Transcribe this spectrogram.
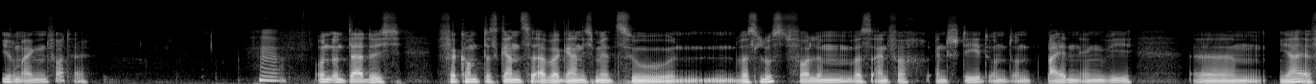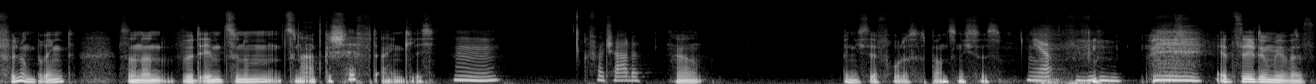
ihrem eigenen Vorteil. Hm. Und, und dadurch verkommt das Ganze aber gar nicht mehr zu was Lustvollem, was einfach entsteht und, und beiden irgendwie ähm, ja, Erfüllung bringt, sondern wird eben zu einem zu einer Art Geschäft eigentlich. Hm. Voll schade. Ja. Bin ich sehr froh, dass es bei uns nicht so ist. Ja. Erzähl du mir was.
